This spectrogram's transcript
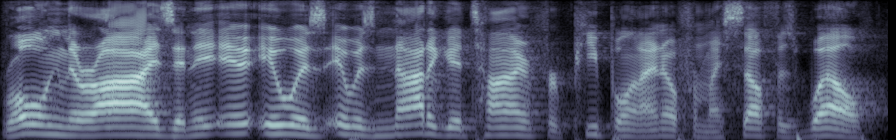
rolling their eyes, and it, it, it was it was not a good time for people, and I know for myself as well.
